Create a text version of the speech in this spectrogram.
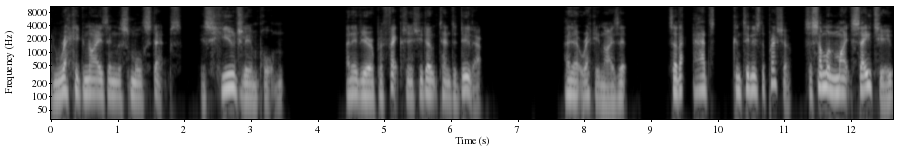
and recognizing the small steps is hugely important. And if you're a perfectionist, you don't tend to do that. I don't recognize it. So that adds, continues the pressure. So someone might say to you,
